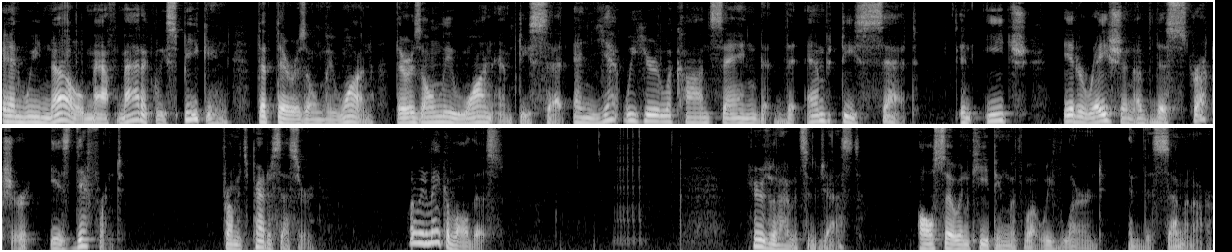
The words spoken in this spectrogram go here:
And we know, mathematically speaking, that there is only one. There is only one empty set. And yet we hear Lacan saying that the empty set in each iteration of this structure is different from its predecessor. What do we make of all this? Here's what I would suggest, also in keeping with what we've learned in this seminar.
